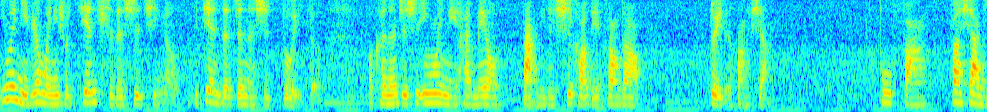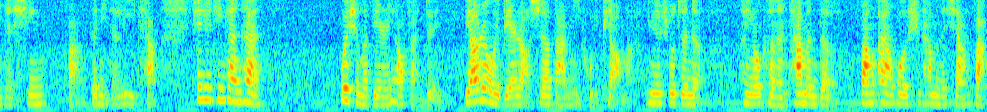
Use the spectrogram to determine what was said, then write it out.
因为你认为你所坚持的事情哦，不见得真的是对的。哦可能只是因为你还没有把你的思考点放到对的方向。不妨放下你的心房跟你的立场，先去听看看。为什么别人要反对你？不要认为别人老是要打你回票嘛，因为说真的，很有可能他们的方案或者是他们的想法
